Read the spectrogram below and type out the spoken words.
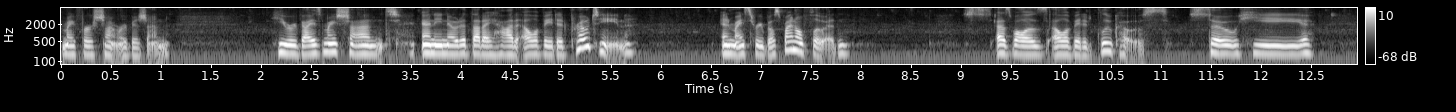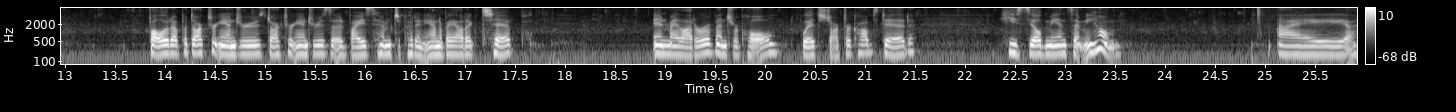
my first shunt revision. He revised my shunt and he noted that I had elevated protein in my cerebrospinal fluid, as well as elevated glucose. So he followed up with Dr. Andrews. Dr. Andrews advised him to put an antibiotic tip in my lateral ventricle, which Dr. Cobbs did. He sealed me and sent me home. I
